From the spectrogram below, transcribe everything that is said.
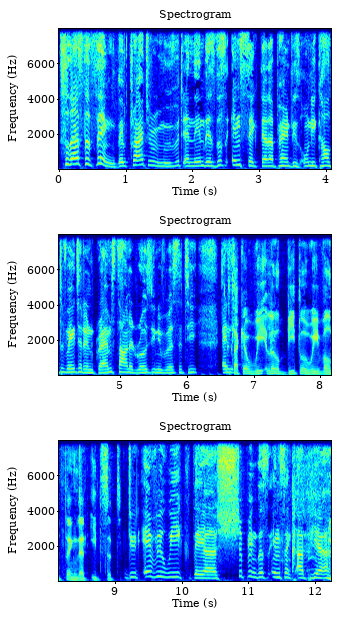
So that's the thing. They've tried to remove it, and then there's this insect that apparently is only cultivated in Grahamstown at Rhodes University. And It's like a wee, little beetle weevil thing that eats it. dude, every week they are shipping this insect up here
